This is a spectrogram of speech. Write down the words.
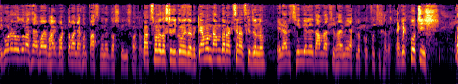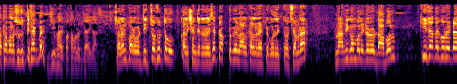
এই গরুটার ওজন আছে ভাই ভাই বর্তমানে এখন পাঁচ মনের দশ কেজি শর্ট হবে। পাঁচ মানে দশ কেজি কমে যাবে। কেমন দাম দর রাখছেন আজকের জন্য? এটার সিঙ্গেলের দাম রাখছি ভাই আমি এক লক্ষ পঁচিশ হাজার এক লাখ পঁচিশ। কথা বলার সুযোগ কি থাকবে? জি ভাই কথা বলার জায়গা আছে। চলেন পরবর্তী চতুর্থ কালেকশন যেটা রয়েছে টকটকে লাল কালার একটা গরু দেখতে পাচ্ছি আমরা। নাভি কম্বল এটারও ডাবল কি জাতের গরু এটা?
